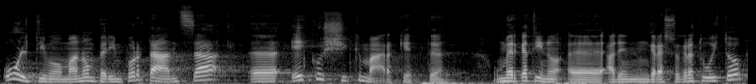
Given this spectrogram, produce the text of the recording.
Ultimo ma non per importanza, eh, Eco Chic Market, un mercatino eh, ad ingresso gratuito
